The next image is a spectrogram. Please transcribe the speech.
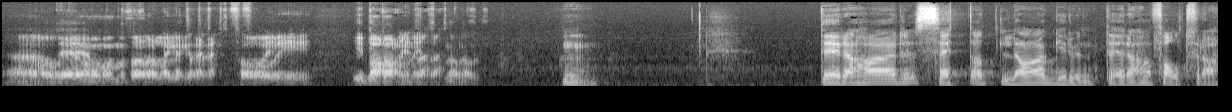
Uh, og det må vi prøve å legge til rette for i, i barneidretten. Mm. Dere har sett at lag rundt dere har falt fra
